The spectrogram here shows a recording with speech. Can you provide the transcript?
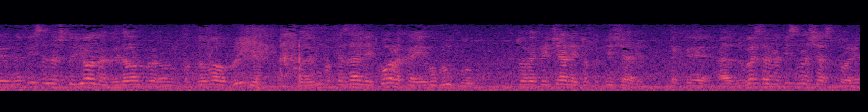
Э, написано, что Йона, когда он, он поплывал в рыбе, что ему показали Короха и его группу, которые кричали то, что кричали. Так, а с другой стороны написано сейчас в Торе,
